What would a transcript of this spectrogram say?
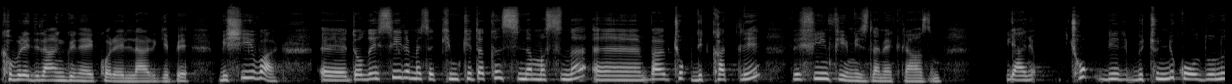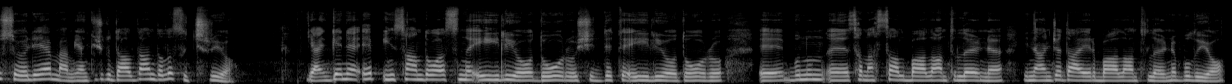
kabul edilen Güney Koreliler gibi bir şey var. E, dolayısıyla mesela Kim Ki-duk'ın sinemasını e, ben çok dikkatli ve film film izlemek lazım. Yani çok bir bütünlük olduğunu söyleyemem. Yani çünkü daldan dala sıçrıyor. Yani gene hep insan doğasına eğiliyor, doğru, şiddete eğiliyor, doğru. Ee, bunun e, sanatsal bağlantılarını, inanca dair bağlantılarını buluyor.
